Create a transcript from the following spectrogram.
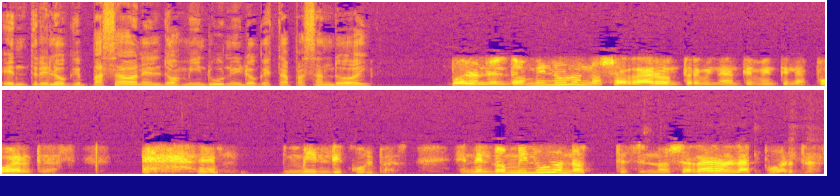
entre lo que pasaba en el 2001 y lo que está pasando hoy? Bueno, en el 2001 nos cerraron terminantemente las puertas. Mil disculpas. En el 2001 nos, nos cerraron las puertas.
